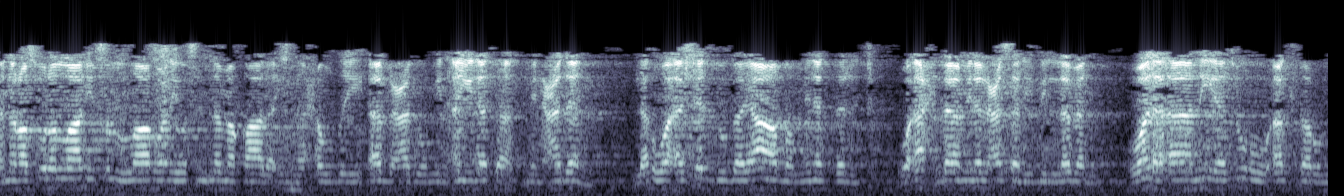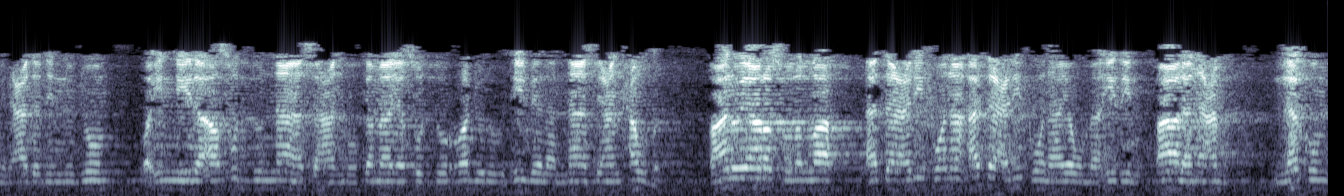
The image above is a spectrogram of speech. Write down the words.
أن رسول الله صلى الله عليه وسلم قال إن حوضي أبعد من أيلة من عدن لهو أشد بياضا من الثلج وأحلى من العسل باللبن ولآنيته أكثر من عدد النجوم وإني لأصد الناس عنه كما يصد الرجل إبل الناس عن حوضه قالوا يا رسول الله أتعرفنا أتعرفنا يومئذ؟ قال نعم. لكم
